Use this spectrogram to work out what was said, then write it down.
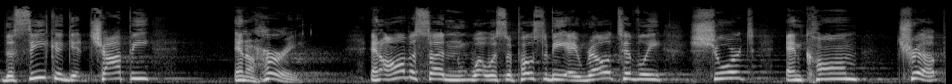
the sea could get choppy in a hurry. And all of a sudden, what was supposed to be a relatively short and calm trip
